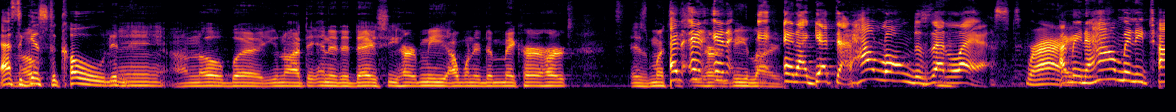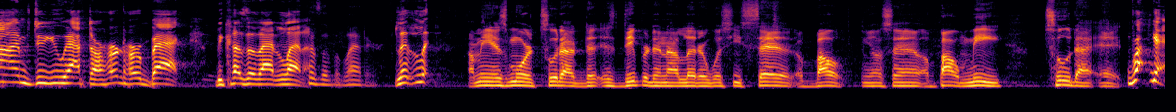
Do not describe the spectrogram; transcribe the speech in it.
That's No. against the code. isn't it? I know, but you know, at the end of the day, she hurt me. I wanted to make her hurt as much And, as and, hurt and, me. Like, and I get that. How long does that last? Right. I mean, how many times do you have to hurt her back because of that letter? because of a letter. Let- let- I mean, it's more to that. It's deeper than that letter. What she said about, you know, what I'm saying about me to that ex. right, yeah.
